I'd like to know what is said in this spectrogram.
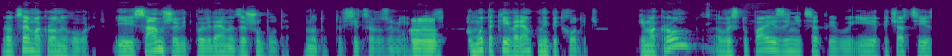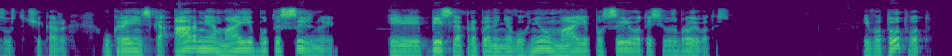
Про це Макрон і говорить. І сам же відповідає на це, що буде. Ну тобто, всі це розуміють. Мгм. Тому такий варіант не підходить. І Макрон виступає з ініціативою і під час цієї зустрічі каже: Українська армія має бути сильною, і після припинення вогню має посилюватись і озброюватись. І отут от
